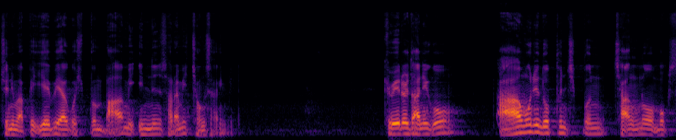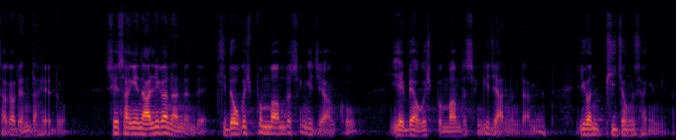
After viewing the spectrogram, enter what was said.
주님 앞에 예배하고 싶은 마음이 있는 사람이 정상입니다. 교회를 다니고 아무리 높은 직분 장로 목사가 된다 해도 세상이 난리가 났는데 기도하고 싶은 마음도 생기지 않고 예배하고 싶은 마음도 생기지 않는다면 이건 비정상입니다.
